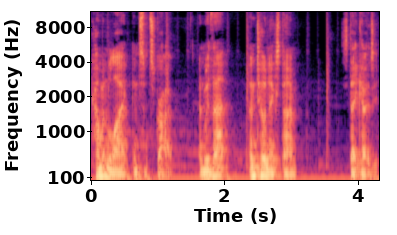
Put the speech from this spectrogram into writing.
come and like and subscribe. And with that, until next time, stay cozy.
